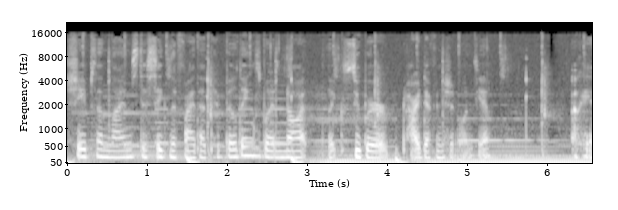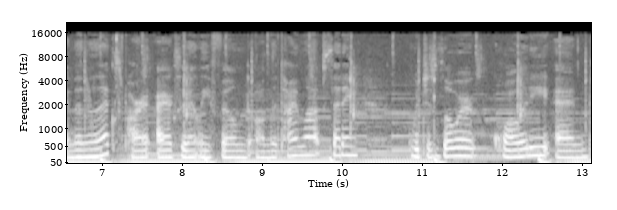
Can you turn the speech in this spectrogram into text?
shapes and lines to signify that they're buildings, but not like super high definition ones, yeah? Okay, and then the next part, I accidentally filmed on the time-lapse setting, which is lower quality and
